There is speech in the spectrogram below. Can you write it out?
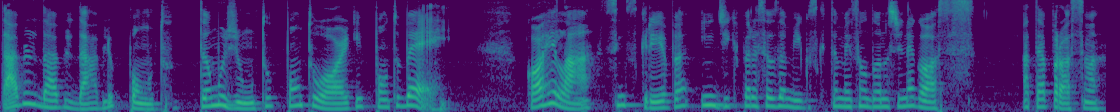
www.tamojunto.org.br. Corre lá, se inscreva e indique para seus amigos que também são donos de negócios. Até a próxima!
